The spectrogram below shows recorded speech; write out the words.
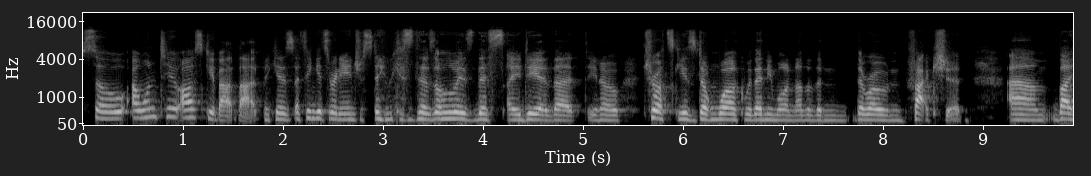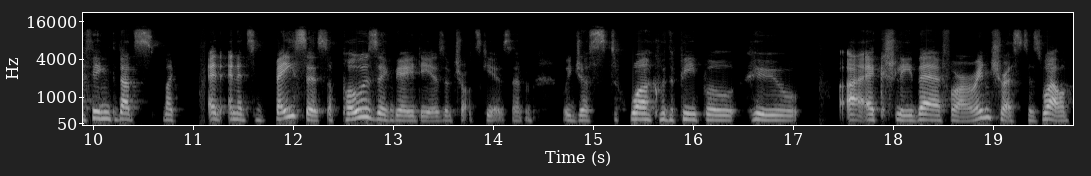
So I want to ask you about that because I think it's really interesting because there's always this idea that you know Trotskyists don't work with anyone other than their own faction, um, but I think that's like and, and its basis opposing the ideas of Trotskyism. We just work with the people who are actually there for our interest as well.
